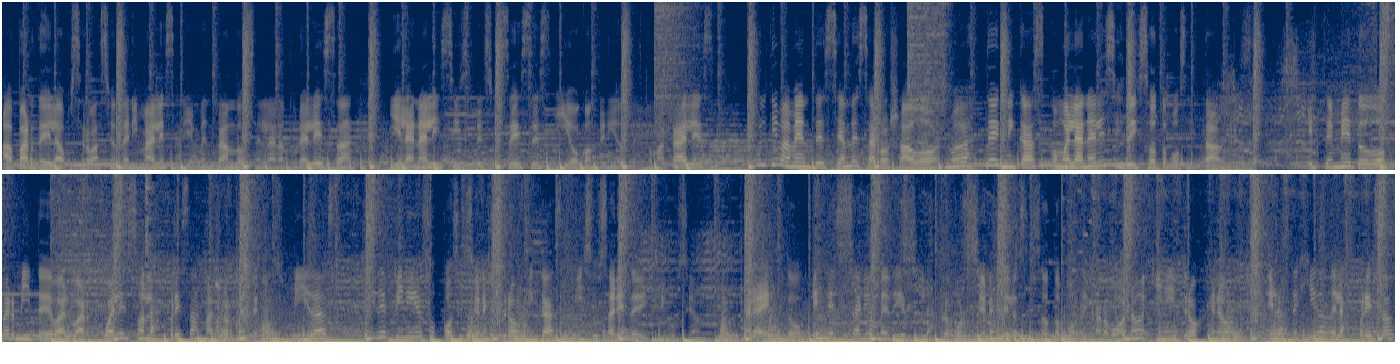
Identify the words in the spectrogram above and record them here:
Aparte de la observación de animales alimentándose en la naturaleza y el análisis de sus heces y o contenidos estomacales, últimamente se han desarrollado nuevas técnicas como el análisis de isótopos estables. Este método permite evaluar cuáles son las presas mayormente consumidas y definir sus posiciones tróficas y sus áreas de distribución. Para esto es necesario medir las proporciones de los isótopos de carbono y nitrógeno en los tejidos de las presas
